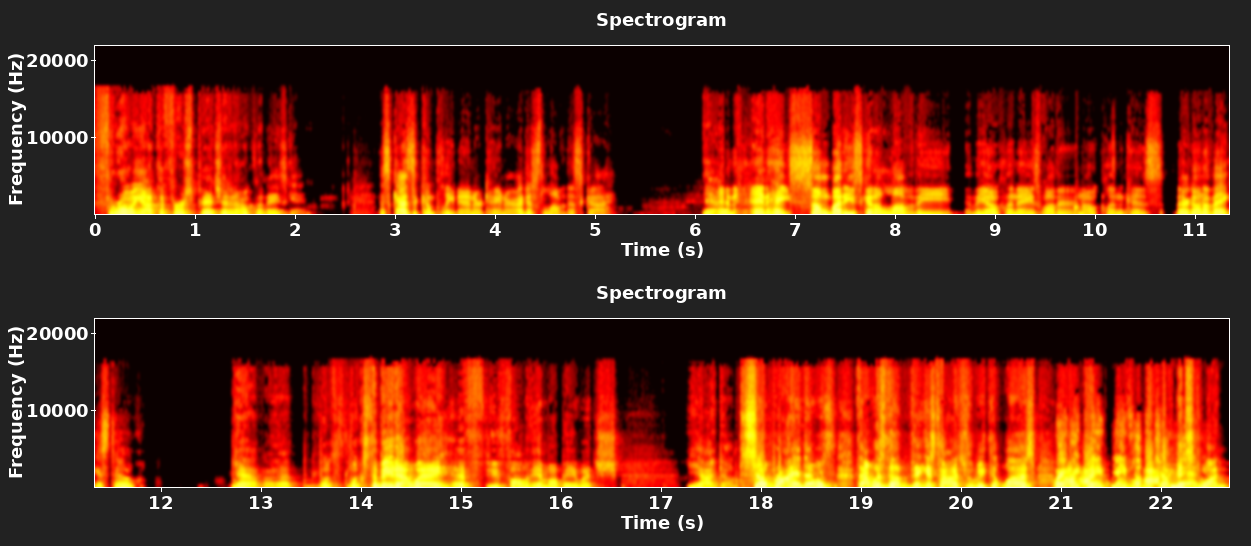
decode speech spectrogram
throwing out the first pitch at an Oakland A's game. This guy's a complete entertainer. I just love this guy. Yeah. And and hey, somebody's gonna love the the Oakland A's while they're in Oakland because they're going to Vegas too. Yeah, but that looks looks to be that way if you follow the MLB, which yeah, I don't. So Bryan, that was that was the biggest highlights of the week. It was. Wait, wait, I- Dave, Dave, let me I jump missed in. one.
